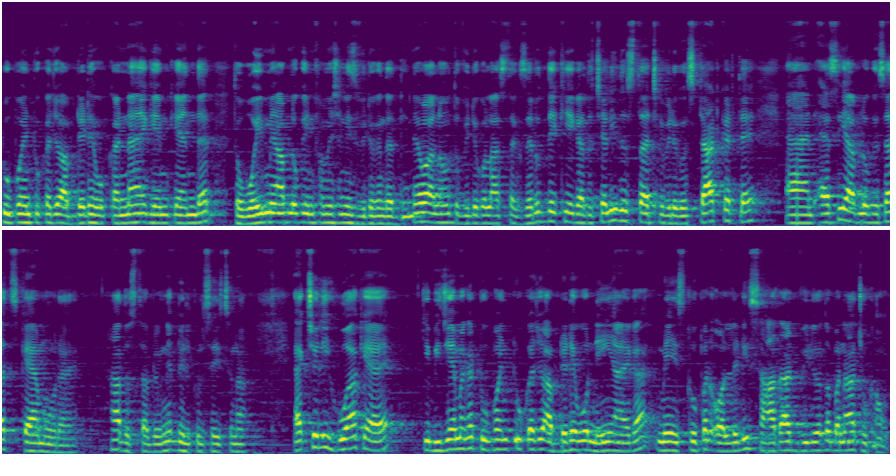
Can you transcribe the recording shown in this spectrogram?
2.2 का जो अपडेट है वो करना है गेम के अंदर। तो वही मैं आप लोग को इन्फॉर्मेशन इस वीडियो के अंदर देने वाला हूँ। तो वीडियो को लास्ट तक ज़रूर देखिएगा। तो चलिए दोस्तों, आज की वीडियो को स्टार्ट करते हैं। एंड ऐसे ही आप लोगों के साथ स्कैम हो रहा है। हाँ दोस्तों, आप लोग ने बिल्कुल सही सुना। एक्चुअली हुआ क्या है कि बीजीएमआई का 2.2 का जो अपडेट है वो नहीं आएगा। मैं इसके ऊपर ऑलरेडी सात आठ वीडियो तो बना चुका हूँ।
